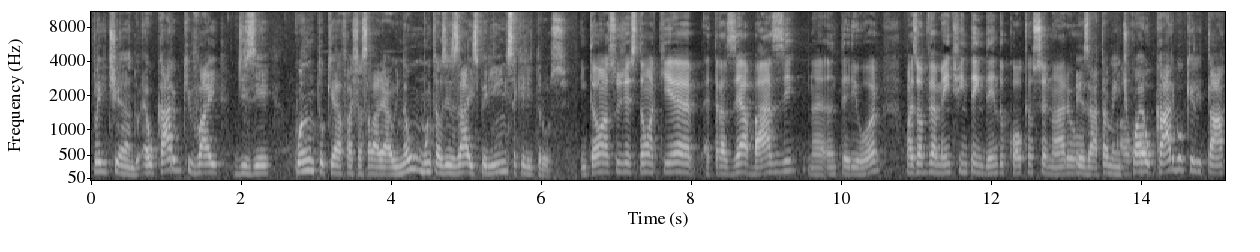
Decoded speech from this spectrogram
pleiteando. É o cargo que vai dizer quanto que é a faixa salarial e não muitas vezes a experiência que ele trouxe. Então a sugestão aqui é, é trazer a base né, anterior, mas obviamente entendendo qual que é o cenário. Exatamente. Qual, qual é o cargo que ele está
